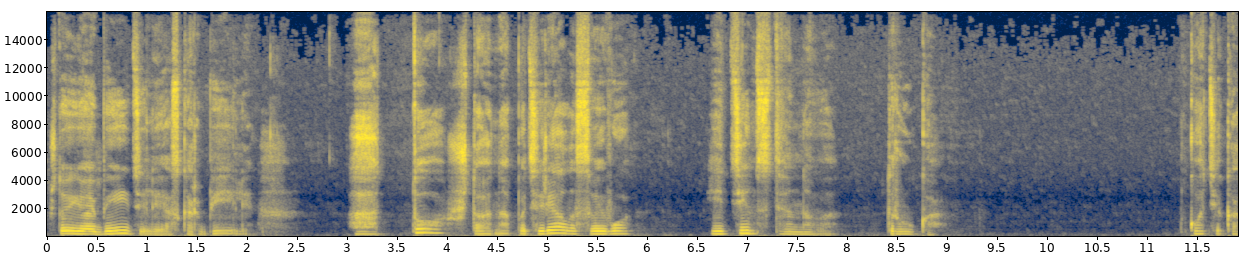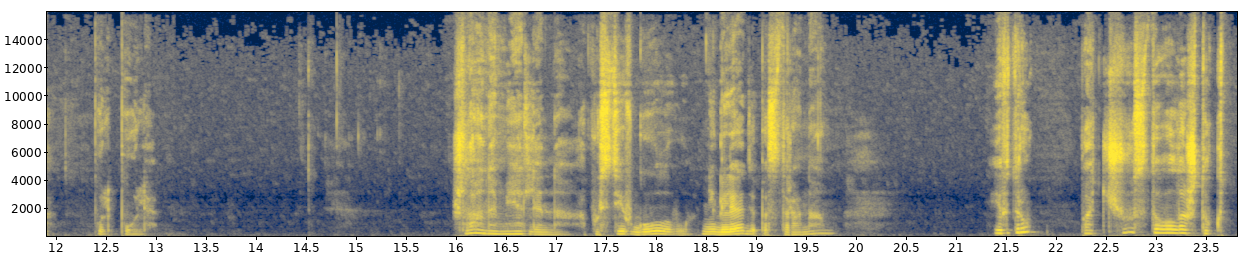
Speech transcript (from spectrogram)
что ее обидели и оскорбили, а то, что она потеряла своего единственного друга, котика Пульпуля. Шла она медленно, опустив голову, не глядя по сторонам, и вдруг почувствовала, что кто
